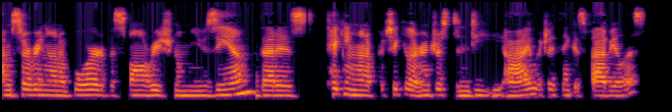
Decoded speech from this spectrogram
I'm serving on a board of a small regional museum that is taking on a particular interest in DEI, which I think is fabulous.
